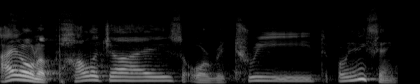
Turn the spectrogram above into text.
I don't apologize or retreat or anything.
